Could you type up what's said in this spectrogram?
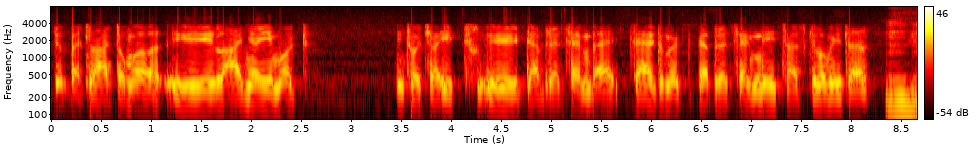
Többet látom a lányaimat, mint hogyha itt Debrecenbe, Celdömök, Debrecen 400 kilométer, Uh-huh.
